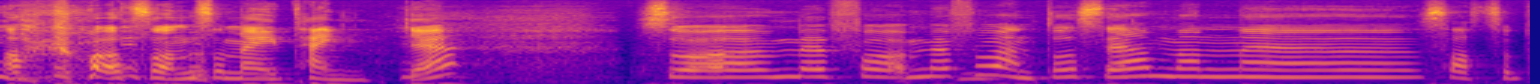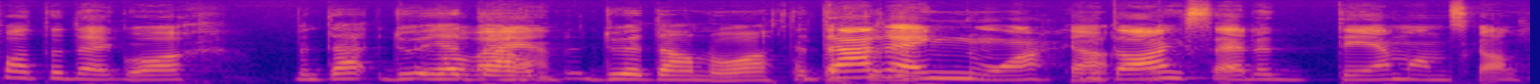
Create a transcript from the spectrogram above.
akkurat sånn som jeg tenker. Så vi får, vi får vente og se, men eh, satser på at det går. Men der, du, er der, du, er der, nå? der er jeg nå. Ja. I dag så er det det man skal.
